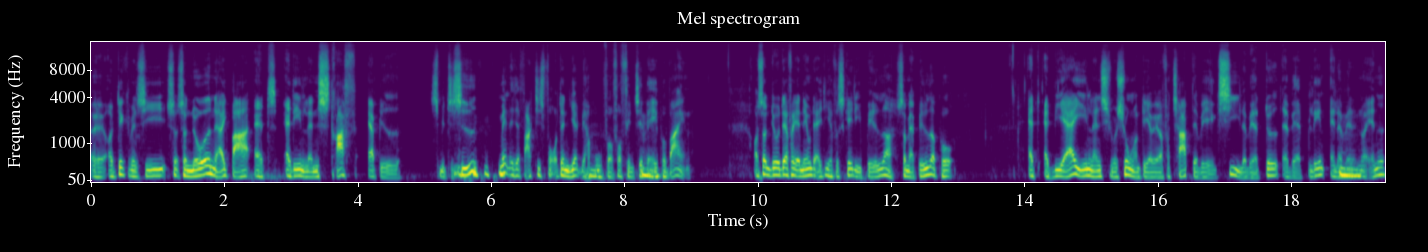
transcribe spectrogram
Øh, og det kan man sige, så, så nåden er ikke bare, at, at en eller anden straf er blevet smidt til side, men at jeg faktisk får den hjælp, jeg har brug for, for at finde tilbage på vejen. Og så det var derfor, jeg nævnte alle de her forskellige billeder, som er billeder på, at, at vi er i en eller anden situation, om det er at være fortabt, at være eksil, at være død, at være blind, eller mm. noget andet.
